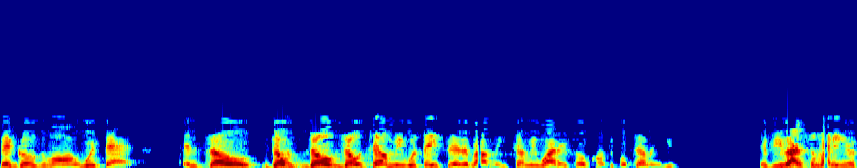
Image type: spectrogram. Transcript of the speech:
that goes along with that. And so don't don't don't tell me what they said about me. Tell me why they feel comfortable telling you. If you got somebody in your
